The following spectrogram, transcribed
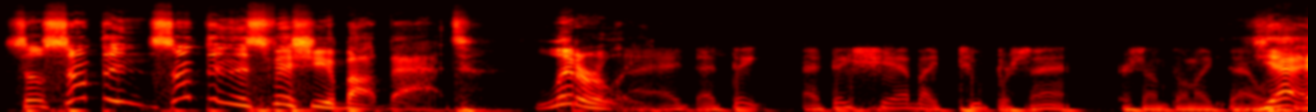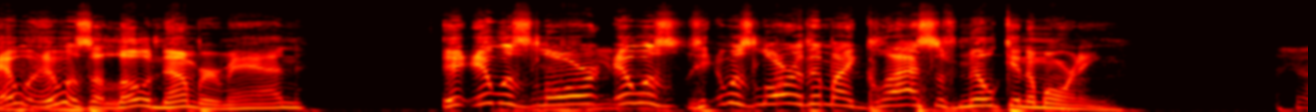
So something something is fishy about that. Literally. I, I think I think she had like two percent or something like that. Yeah, it, it was a low number, man. It, it was lower. It was it was lower than my glass of milk in the morning. So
